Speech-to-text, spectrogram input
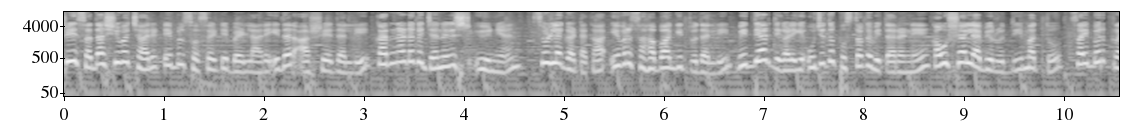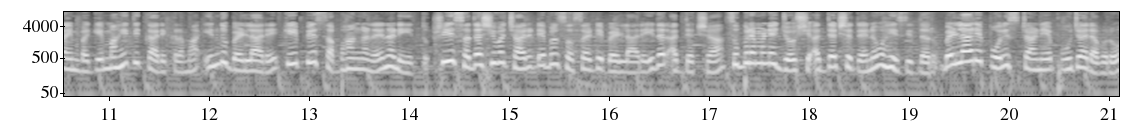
ಶ್ರೀ ಸದಾಶಿವ ಚಾರಿಟೇಬಲ್ ಸೊಸೈಟಿ ಬೆಳ್ಳಾರೆ ಇದರ ಆಶ್ರಯದಲ್ಲಿ ಕರ್ನಾಟಕ ಜರ್ನಲಿಸ್ಟ್ ಯೂನಿಯನ್ ಸುಳ್ಳ ಘಟಕ ಇವರ ಸಹಭಾಗಿತ್ವದಲ್ಲಿ ವಿದ್ಯಾರ್ಥಿಗಳಿಗೆ ಉಚಿತ ಪುಸ್ತಕ ವಿತರಣೆ ಕೌಶಲ್ಯ ಅಭಿವೃದ್ಧಿ ಮತ್ತು ಸೈಬರ್ ಕ್ರೈಮ್ ಬಗ್ಗೆ ಮಾಹಿತಿ ಕಾರ್ಯಕ್ರಮ ಇಂದು ಬೆಳ್ಳಾರೆ ಕೆಪಿಎಸ್ ಸಭಾಂಗಣದಲ್ಲಿ ನಡೆಯಿತು. ಶ್ರೀ ಸದಾಶಿವ ಚಾರಿಟೇಬಲ್ ಸೊಸೈಟಿ ಬೆಳ್ಳಾರೆ ಇದರ ಅಧ್ಯಕ್ಷ ಸುಬ್ರಹ್ಮಣ್ಯ ಜೋಶಿ ಅಧ್ಯಕ್ಷತೆಯನ್ನು ವಹಿಸಿದ್ದರು. ಬೆಳ್ಳಾರಿ ಪೊಲೀಸ್ ಠಾಣೆಯ ಪೂಜಾರಿ ಅವರು,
